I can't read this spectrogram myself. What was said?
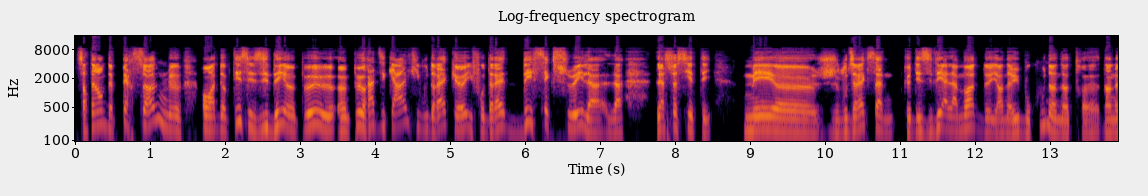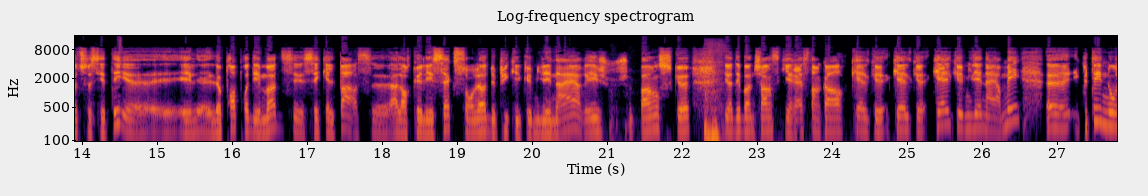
certain nombre de personnes ont adopté ces idées un peu, un peu radicales qui voudraient qu'il faudrait désexuer la, la, la société. Mais euh, je vous dirais que ça, que des idées à la mode, il y en a eu beaucoup dans notre dans notre société. euh, et le, propre des modes, c'est qu'elles passent, alors que les sexes sont là depuis quelques millénaires. Et je, je pense que il y a des bonnes chances qu'il reste encore quelques quelques quelques millénaires. Mais euh, écoutez, nos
